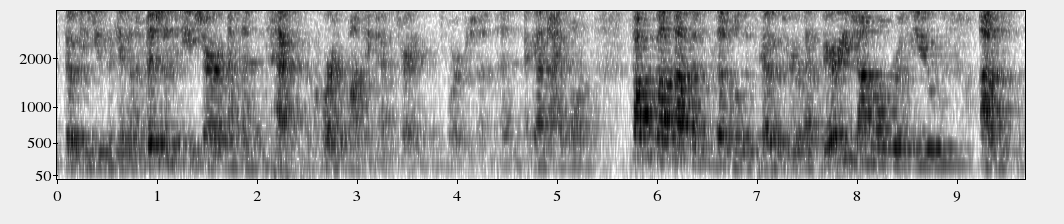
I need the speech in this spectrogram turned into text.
so to use a given emission feature and then detect the corresponding X-ray absorption. And again, I won't talk about that, but instead we'll just go through a very general review um,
